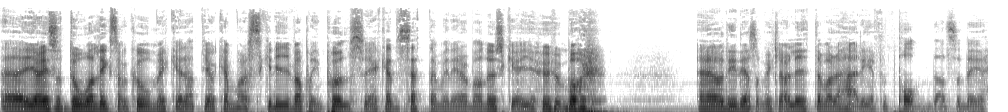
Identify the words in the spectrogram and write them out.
eh, jag är så dålig som komiker att jag kan bara skriva på impulser. Jag kan inte sätta mig ner och bara nu ska jag ge humor. Eh, och det är det som förklarar lite vad det här är för podd. Alltså det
